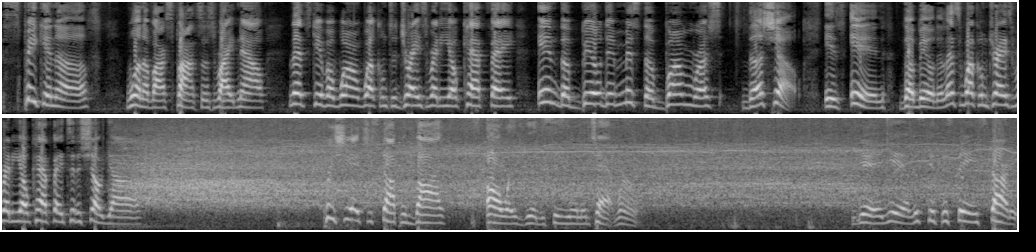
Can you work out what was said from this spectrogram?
speaking of, one of our sponsors right now. Let's give a warm welcome to Dre's Radio Cafe in the building. Mr. Bum Rush, the show, is in the building. Let's welcome Dre's Radio Cafe to the show, y'all. Appreciate you stopping by. It's always good to see you in the chat room. Yeah, yeah, let's get this thing started.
